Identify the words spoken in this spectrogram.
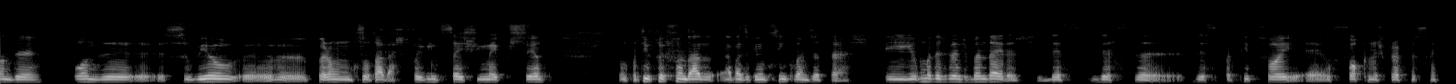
onde, onde subiu para um resultado, acho que foi 26,5%, um partido foi fundado há basicamente cinco anos atrás. E uma das grandes bandeiras desse, desse, desse partido foi é, o foco nas preocupações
